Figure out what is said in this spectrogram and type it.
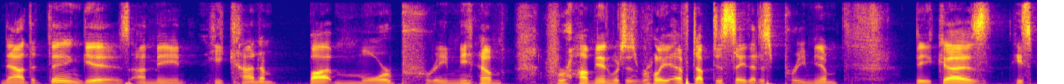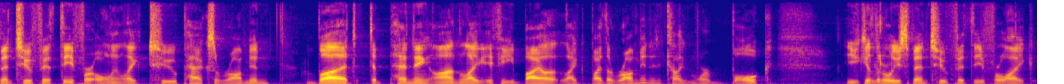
Now the thing is, I mean, he kind of bought more premium ramen, which is really effed up to say that it's premium because he spent 250 for only like two packs of ramen. But depending on like if you buy like buy the ramen in kind of like more bulk, you could literally spend 250 for like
